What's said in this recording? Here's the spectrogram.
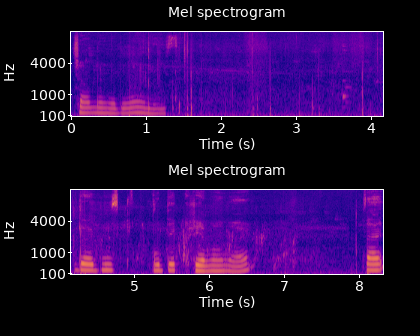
hiç anlamadım ama neyse. Gördüğünüz gibi burada krema var. Ben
